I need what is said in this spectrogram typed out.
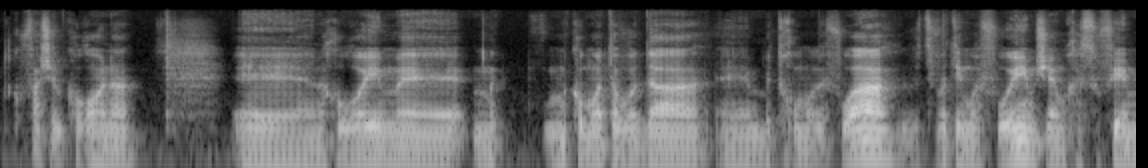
תקופה של קורונה. אנחנו רואים מקומות עבודה אה, בתחום הרפואה וצוותים רפואיים שהם חשופים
